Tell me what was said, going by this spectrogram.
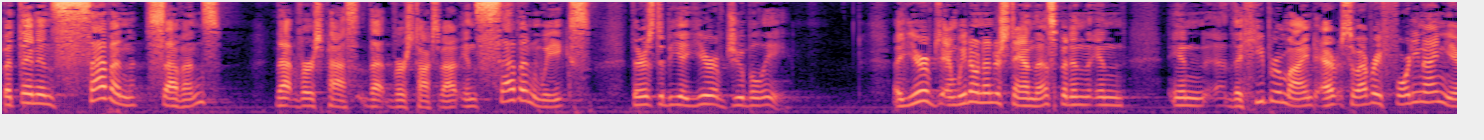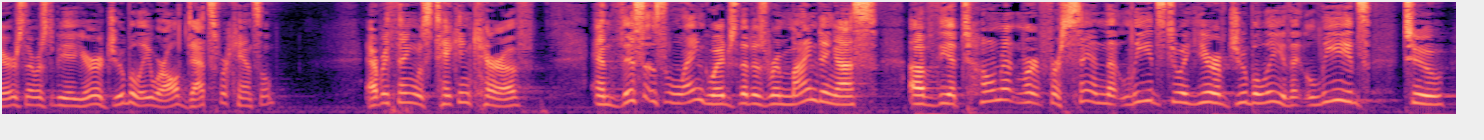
But then in seven sevens, that verse pass, that verse talks about, in seven weeks, there's to be a year of Jubilee. A year of, and we don't understand this, but in, in, in the Hebrew mind, so every 49 years, there was to be a year of Jubilee where all debts were canceled. Everything was taken care of. And this is language that is reminding us of the atonement for sin that leads to a year of Jubilee, that leads to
